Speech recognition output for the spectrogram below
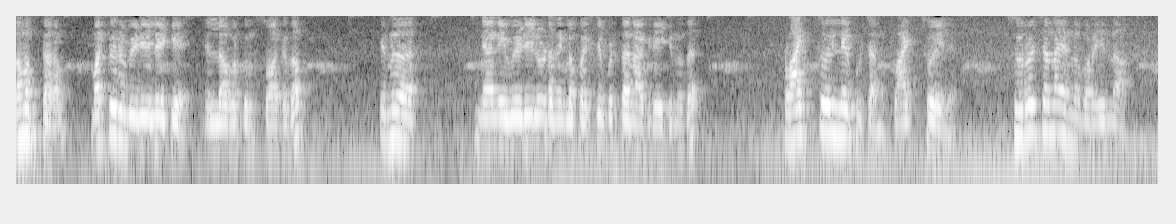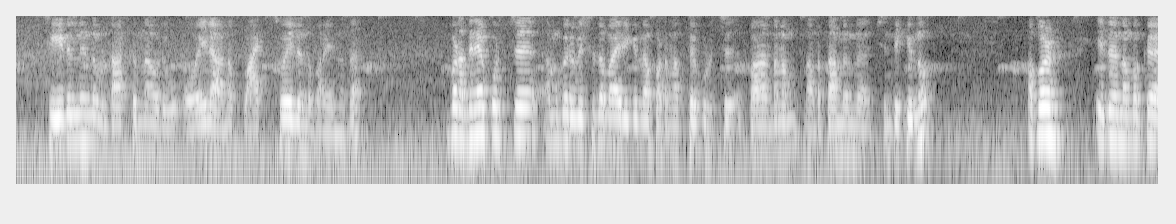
നമസ്കാരം. മറ്റൊരു വീഡിയോയിലേക്ക് എല്ലാവർക്കും സ്വാഗതം. ഇന്ന് ഞാൻ ഈ വീഡിയോയിലൂടെ നിങ്ങളെ പരിചയപ്പെടുത്താൻ ആഗ്രഹിക്കുന്നത് ഫ്ലാക്സ് ഓയിലിനെ കുറിച്ചാണ്. ഫ്ലാക്സ് ഓയിൽ ചെറുചെണ്ണ എന്ന് പറയുന്ന സീഡിൽ നിന്നും ഉണ്ടാക്കുന്ന ഒരു ഓയിലാണ് ഫ്ലാക്സ് ഓയിൽ എന്ന് പറയുന്നത്. അപ്പോൾ അതിനെക്കുറിച്ച് നമുക്കൊരു വിശദമായിരിക്കുന്ന പഠനത്തെക്കുറിച്ച് പഠനം നടത്താമെന്ന് ചിന്തിക്കുന്നു. അപ്പോൾ ഇത് നമുക്ക്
